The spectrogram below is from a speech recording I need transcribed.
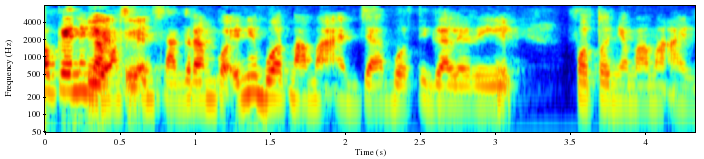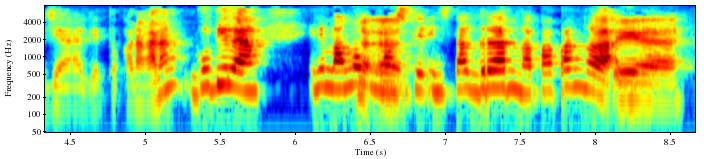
Oke ini nggak yeah, masuk yeah. Instagram kok. Ini buat mama aja buat di galeri yeah. fotonya mama aja gitu. Kadang-kadang gue bilang ini mama mau masukin Instagram nggak apa-apa nggak? Yeah. gitu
